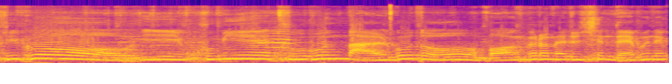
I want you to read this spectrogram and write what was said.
그리고 이 구미의 두 분 말고도 먼 걸음 해주신 네 분의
